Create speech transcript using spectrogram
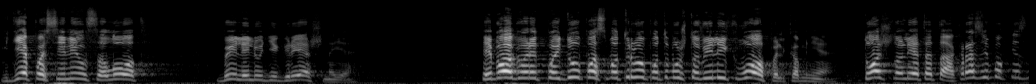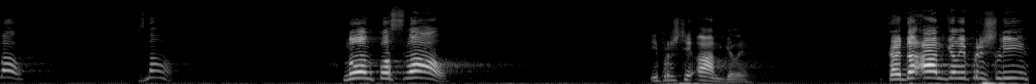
где поселился Лот, были люди грешные. И Бог говорит, пойду посмотрю, потому что велик вопль ко мне. Точно ли это так? Разве Бог не знал? Знал. Но Он послал. И пришли ангелы. Когда ангелы пришли,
